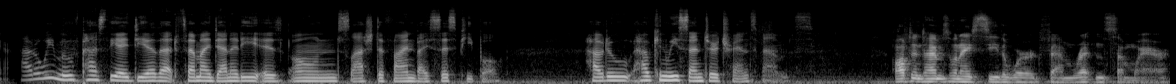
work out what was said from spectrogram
Yeah. How do we move past the idea that femme identity is owned slash defined by cis people? How do how can we center trans femmes? Oftentimes when I see the word femme written somewhere,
